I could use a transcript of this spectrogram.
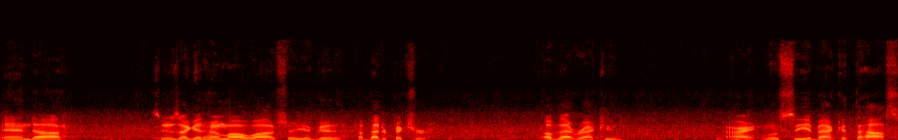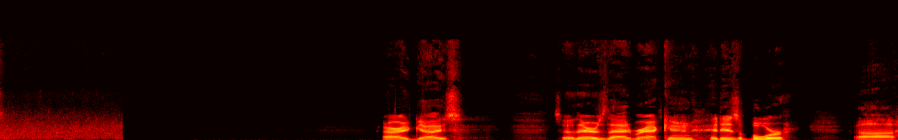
And uh, as soon as I get home, I'll uh, show you a good, a better picture of that raccoon. All right, we'll see you back at the house. All right, guys. So there's that raccoon. It is a boar. Uh,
